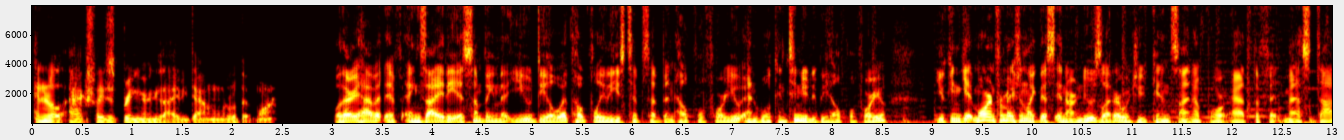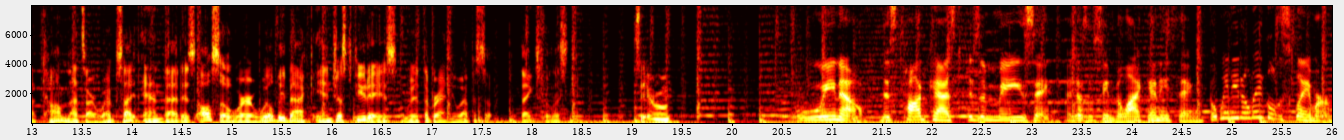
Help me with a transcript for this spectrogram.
and it'll actually just bring your anxiety down a little bit more. Well, there you have it. If anxiety is something that you deal with, hopefully these tips have been helpful for you and will continue to be helpful for you. You can get more information like this in our newsletter, which you can sign up for at thefitmess.com. That's our website. And that is also where we'll be back in just a few days with a brand new episode. Thanks for listening. See you, everyone. We know this podcast is amazing and doesn't seem to lack anything, but we need a legal disclaimer.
